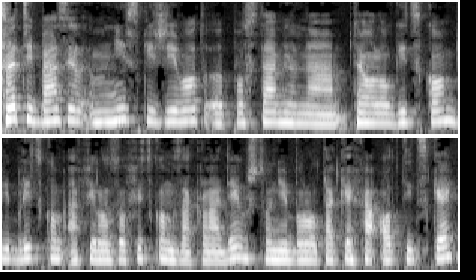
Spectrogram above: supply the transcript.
Svetý Bazil nízky život e, postavil na teologickom, biblickom a filozofickom základe. Už to nebolo také chaotické,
